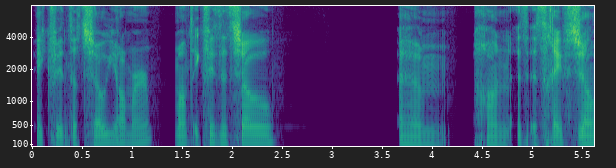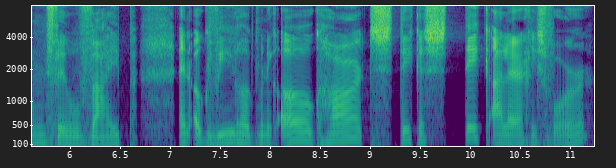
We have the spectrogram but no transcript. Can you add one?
Ik vind dat zo jammer. Want ik vind het zo. ehm, gewoon, het, het geeft zo'n veel vibe. En ook wierook ben ik ook hartstikke stik allergisch voor.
